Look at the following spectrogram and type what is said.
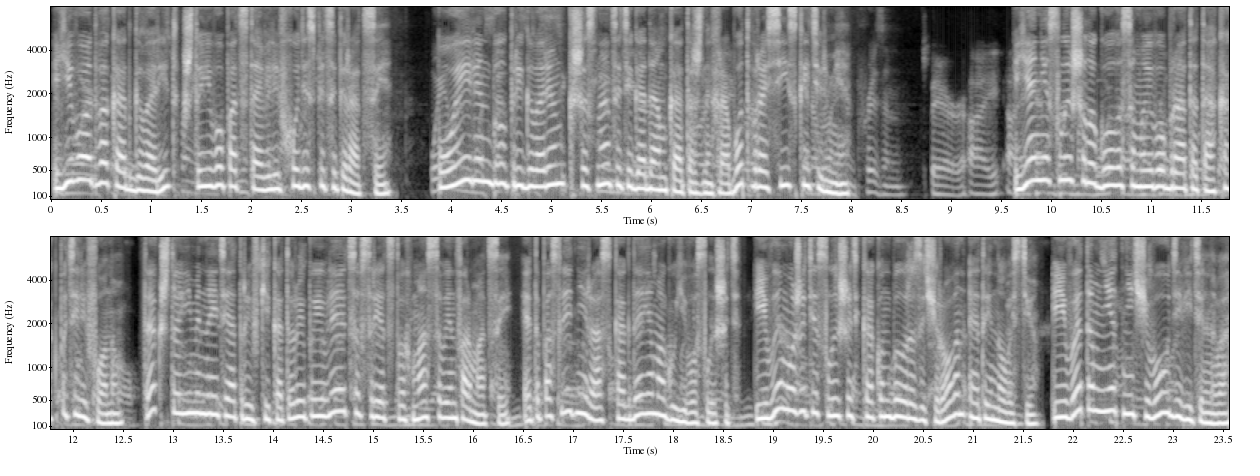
Его адвокат говорит, что его подставили в ходе спецоперации. Уэйлин был приговорен к 16 годам каторжных работ в российской тюрьме. Я не слышала голоса моего брата так, как по телефону. Так что именно эти отрывки, которые появляются в средствах массовой информации, это последний раз, когда я могу его слышать. И вы можете слышать, как он был разочарован этой новостью. И в этом нет ничего удивительного.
